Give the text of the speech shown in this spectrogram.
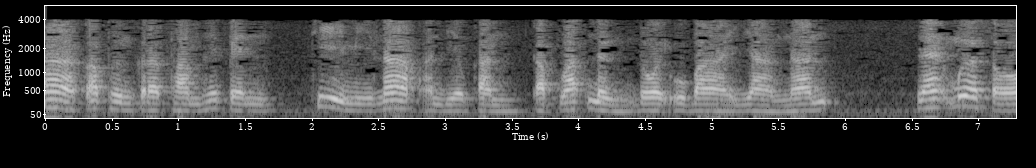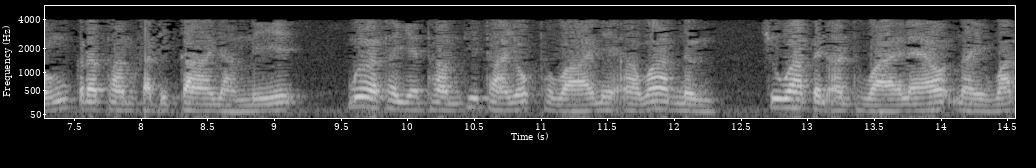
มากก็พึงกระทำให้เป็นที่มีลาบอันเดียวกันกับวัดหนึ่งโดยอุบายอย่างนั้น และเมื่อสงกระทำกติกาอย่างนี้ เมื่อทายธรรมที่ทายกถวายในอาวาสหนึ่ง ชื่อว่าเป็นอันถวายแล้วในวัด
